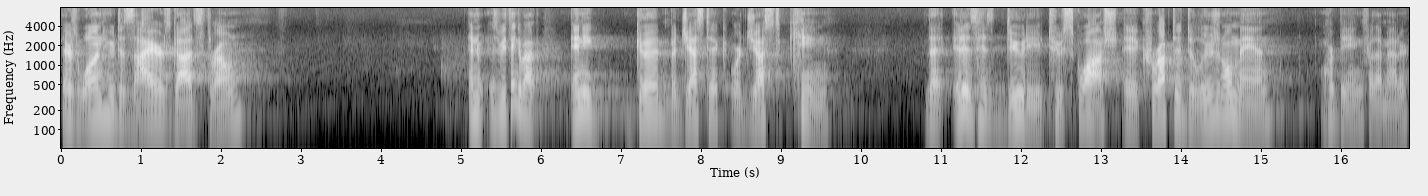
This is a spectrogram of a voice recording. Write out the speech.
There's one who desires God's throne. And as we think about any good, majestic, or just king, that it is his duty to squash a corrupted, delusional man, or being for that matter,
